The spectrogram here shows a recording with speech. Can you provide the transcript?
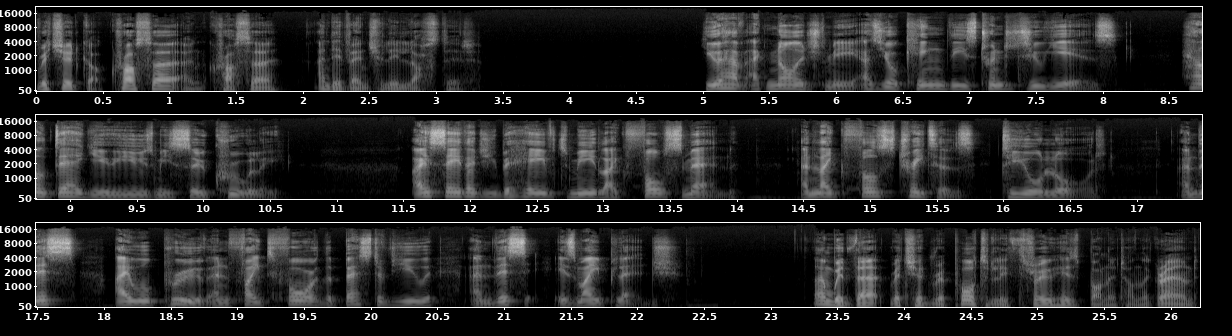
Richard got crosser and crosser and eventually lost it. You have acknowledged me as your king these twenty two years. How dare you use me so cruelly? I say that you behave to me like false men, and like false traitors, to your Lord. And this I will prove and fight for the best of you, and this is my pledge. And with that, Richard reportedly threw his bonnet on the ground.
